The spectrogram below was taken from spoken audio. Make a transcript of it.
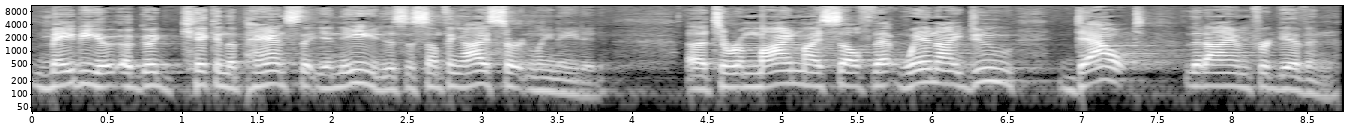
maybe a, a, good kick in the pants that you need. This is something I certainly needed. Uh, to remind myself that when I do doubt that I am forgiven,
